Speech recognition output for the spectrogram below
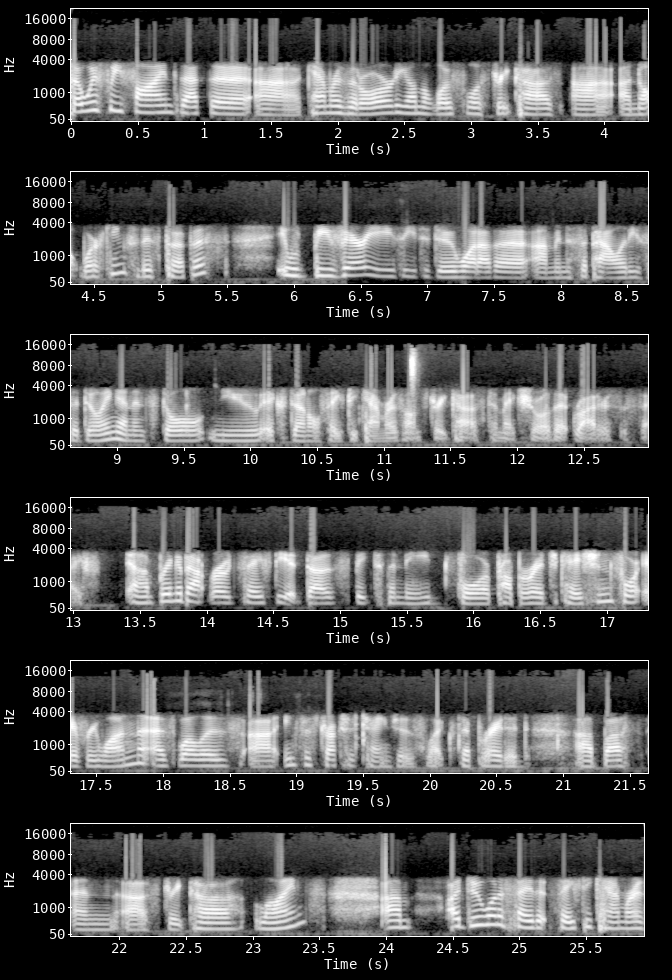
So if we find that the uh, cameras that are already on the low floor streetcars uh, are not working for this purpose, it would be very easy to do what other uh, municipalities are doing and install new external safety cameras on streetcars to make sure that riders are safe. Uh, bring about road safety, it does speak to the need for proper education for everyone, as well as uh, infrastructure changes like separated bus and streetcar lines. Um, I do want to say that safety cameras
